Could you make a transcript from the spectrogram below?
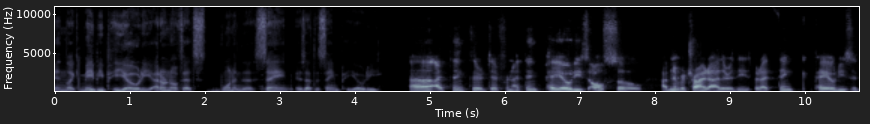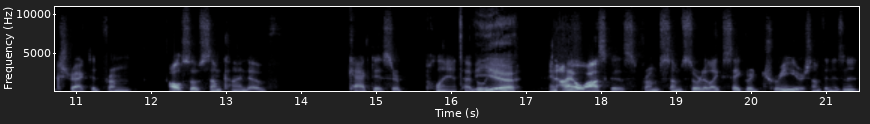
and like maybe peyote. I don't know if that's one and the same. Is that the same peyote? Uh, I think they're different. I think peyote's also. I've never tried either of these, but I think peyote's extracted from also some kind of cactus or plant, I believe. Yeah, And ayahuasca is from some sort of like sacred tree or something, isn't it?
